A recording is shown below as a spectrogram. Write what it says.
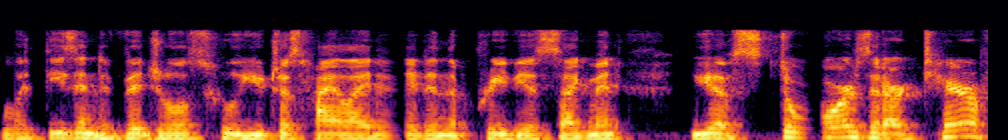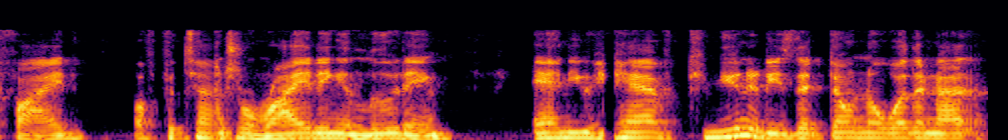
with these individuals who you just highlighted in the previous segment. You have stores that are terrified of potential rioting and looting. And you have communities that don't know whether or not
